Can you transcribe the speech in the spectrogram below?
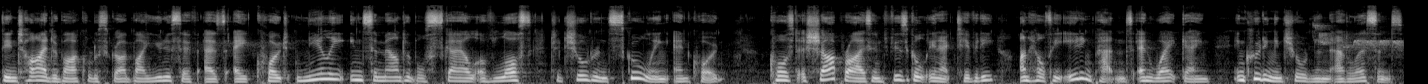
The entire debacle described by UNICEF as a, quote, nearly insurmountable scale of loss to children's schooling, end quote, caused a sharp rise in physical inactivity, unhealthy eating patterns, and weight gain, including in children and adolescents,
